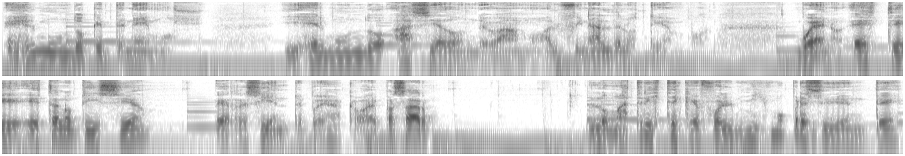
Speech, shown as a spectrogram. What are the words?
es el mundo que tenemos y es el mundo hacia donde vamos al final de los tiempos. Bueno, este, esta noticia es reciente, pues acaba de pasar. Lo más triste es que fue el mismo presidente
